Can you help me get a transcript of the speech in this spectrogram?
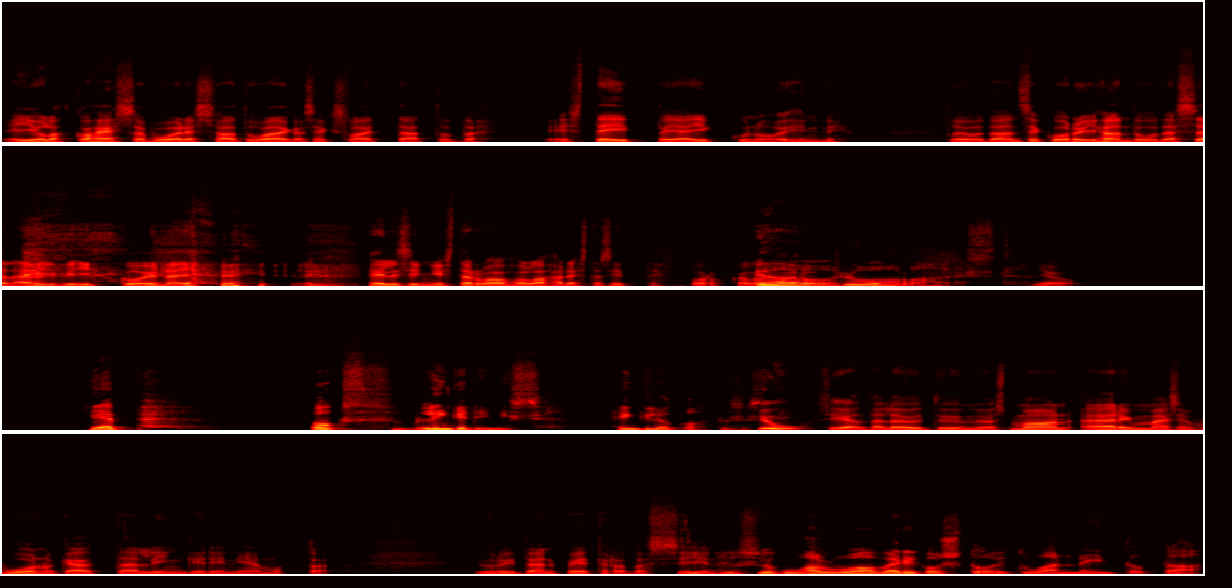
ei olla kahdessa vuodessa saatu aikaiseksi laittaa tota edes teippejä ikkunoihin, niin toivotaan, että se korjaantuu tässä lähiviikkoina. Ja Helsingistä Ruoholahdesta sitten Porkkalan Joo, kadulla. Ruoholahdesta. Joo. Jep. Onko LinkedInissä henkilökohtaisesti? Juu, sieltä löytyy myös. Mä oon äärimmäisen huono käyttää LinkedInia, mutta yritän petrata siinä. Sitten jos joku haluaa verkostoitua, niin tota,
